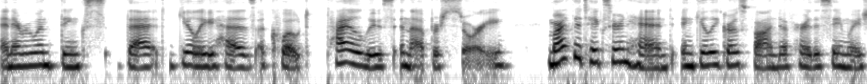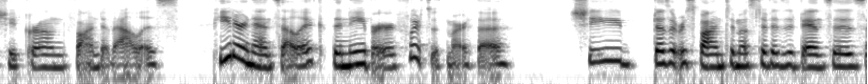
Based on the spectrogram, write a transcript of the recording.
and everyone thinks that Gilly has a quote, tile loose in the upper story. Martha takes her in hand, and Gilly grows fond of her the same way she'd grown fond of Alice. Peter Nansellock, the neighbor, flirts with Martha. She doesn't respond to most of his advances,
